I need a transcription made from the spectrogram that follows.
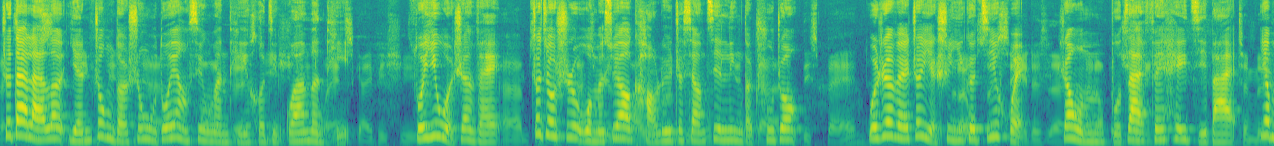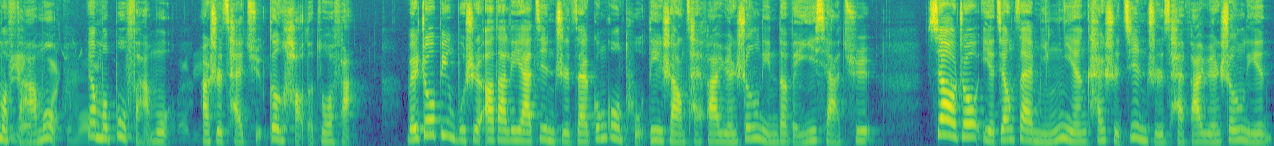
这带来了严重的生物多样性问题和景观问题。所以我认为，这就是我们需要考虑这项禁令的初衷。我认为这也是一个机会，让我们不再非黑即白，要么伐木，要么不伐木，而是采取更好的做法。维州并不是澳大利亚禁止在公共土地上采伐原生林的唯一辖区。西澳洲也将在明年开始禁止采伐原生林。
